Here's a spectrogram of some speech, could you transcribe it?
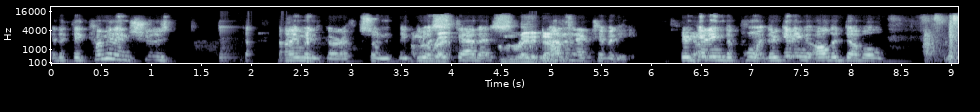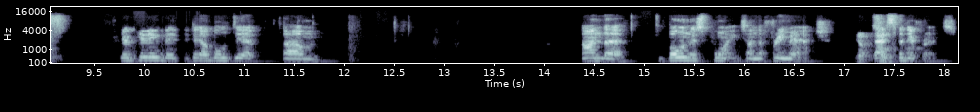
and if they come in and choose Diamond Garth, so they do a write- status, I'm gonna write it not down. an activity. They're Yeah. getting the point, they're getting all the double, they're getting the double dip, um, on the bonus points on the free match. Yep. That's so the difference.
